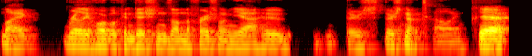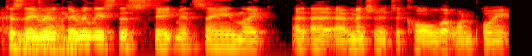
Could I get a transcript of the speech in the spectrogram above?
like really horrible conditions on the first one, yeah, who there's there's no telling. Yeah, because they No re- they released this statement saying like I, I, I mentioned it to Cole at one point,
